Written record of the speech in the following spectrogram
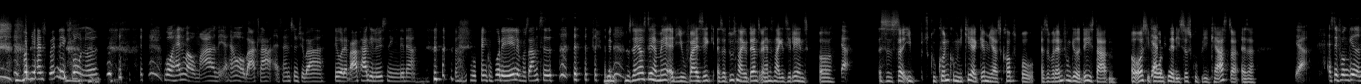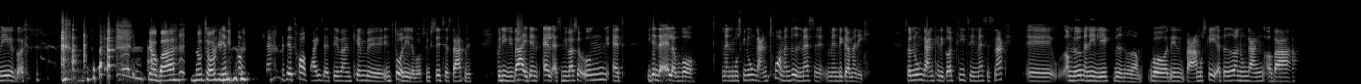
fordi han skulle endelig ikke tro noget. Hvor han var jo meget mere, han var jo bare klar. Altså han synes jo bare, det var da bare pakke løsningen, det der. han kunne få det hele på samme tid. Men du sagde også det her med, at I jo faktisk ikke, altså du snakker jo dansk, og han snakker italiensk, og ja. altså, så I skulle kun kommunikere gennem jeres kropssprog. Altså hvordan fungerede det i starten? Og også i forhold til, at I så skulle blive kærester, altså Ja, Altså det fungerede mega godt. det var bare no talking. Jeg tror, ja, altså jeg tror faktisk, at det var en kæmpe, en stor del af vores succes til at starte med. Fordi vi var i den alder, altså vi var så unge, at i den der alder, hvor man måske nogle gange tror, man ved en masse, men det gør man ikke. Så nogle gange kan det godt blive til en masse snak, øh, om noget, man egentlig ikke ved noget om. Hvor det bare måske er bedre nogle gange at bare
